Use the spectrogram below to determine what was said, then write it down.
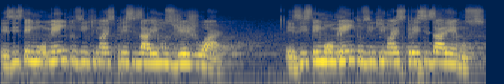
Existem momentos em que nós precisaremos jejuar. Existem momentos em que nós precisaremos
